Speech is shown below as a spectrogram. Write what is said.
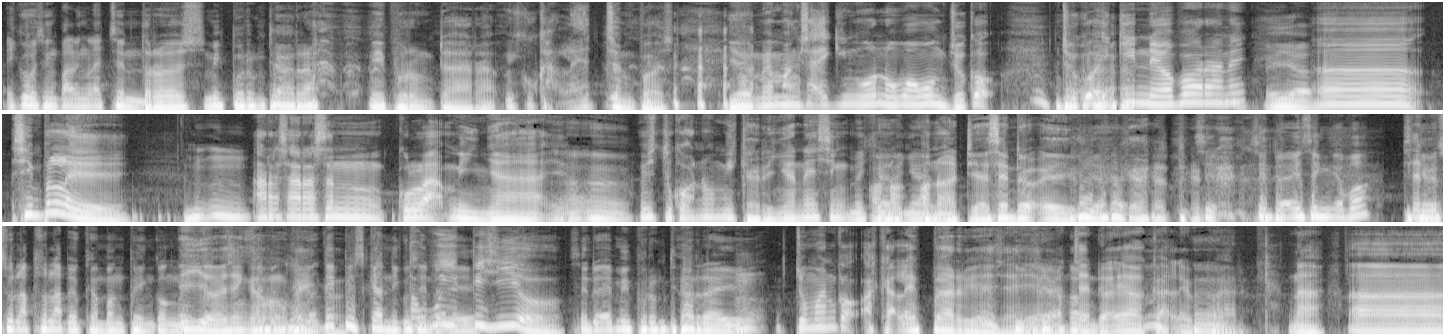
Iku sing paling legend. terus mie burung dara. mie burung dara iku gak legend bos ya memang saiki ngono wong joko joko iki ne apa orane Iya. eh simple Heeh. aras-arasen kulak minyak ya. Heeh. wis tukokno mie garingane sing ono ono hadiah sendoke Iya. Sendoke sing apa? Digawe Sendok. sulap-sulap ya gampang bengkong. iya sing gampang bengkok tipis kan iku sendoke. wipis iya Sendoke mie burung dara iku. Mm, cuman kok agak lebar biasa ya Iya. kan sendoknya agak lebar nah eh,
